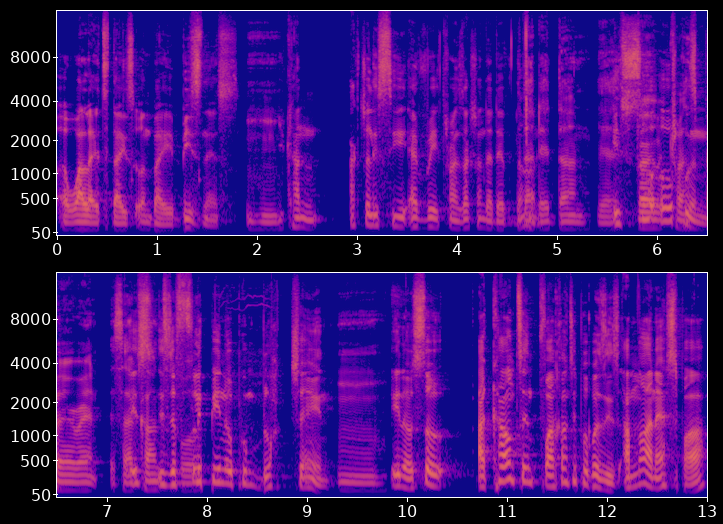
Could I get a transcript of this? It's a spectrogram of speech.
a wallet that is owned by a business, Mm-hmm. you can actually see every transaction that they've done. that they've done. Yeah, It's so very open. transparent. It's it's, accountable. it's a flipping open blockchain. Mm. You know, so accounting for accounting purposes, I'm not an expert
